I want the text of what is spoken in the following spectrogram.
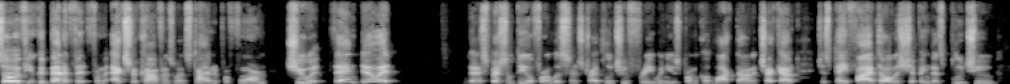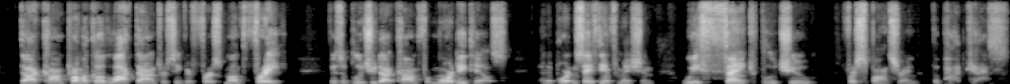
So if you could benefit from extra confidence when it's time to perform, chew it. Then do it. We've got a special deal for our listeners. Try Blue Chew free when you use promo code LOCKDOWN at checkout. Just pay $5 shipping. That's bluechew.com. Promo code LOCKDOWN to receive your first month free. Visit bluechew.com for more details and important safety information. We thank Blue Chew for sponsoring the podcast.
